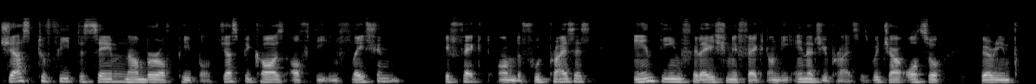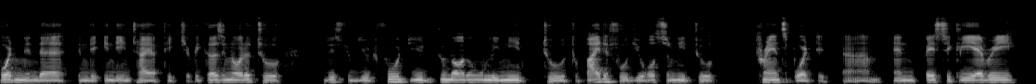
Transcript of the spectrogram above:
just to feed the same number of people, just because of the inflation effect on the food prices and the inflation effect on the energy prices, which are also very important in the in the in the entire picture. Because in order to distribute food, you do not only need to to buy the food, you also need to transport it. Um, and basically every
